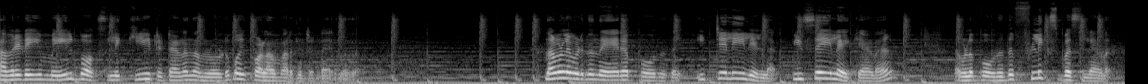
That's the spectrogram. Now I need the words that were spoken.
അവരുടെ ഈ മെയിൽ ബോക്സിൽ കീ ഇട്ടിട്ടാണ് നമ്മളോട് പോയി കൊള്ളാൻ പറഞ്ഞിട്ടുണ്ടായിരുന്നത് നമ്മളിവിടുന്ന് നേരെ പോകുന്നത് ഇറ്റലിയിലുള്ള പിസയിലേക്കാണ് നമ്മൾ പോകുന്നത് ഫ്ലിക്സ് ബസ്സിലാണ്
